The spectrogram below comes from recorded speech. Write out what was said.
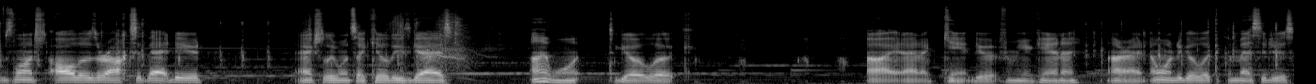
Just launched all those rocks at that dude. Actually, once I kill these guys, I want to go look. Alright, I can't do it from here, can I? Alright, I wanted to go look at the messages.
